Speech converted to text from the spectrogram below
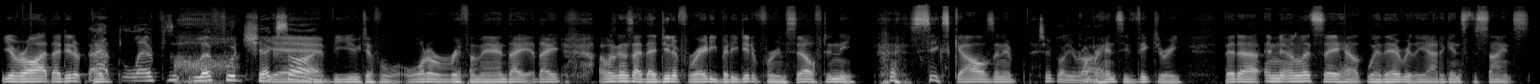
You're right. They did it. they- that left oh, left foot check yeah, side. beautiful. What a ripper, man. They they. I was going to say they did it for Eddie, but he did it for himself, didn't he? Six goals and a Too bloody right. comprehensive victory. But uh, and, and let's see how where they're really at against the Saints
